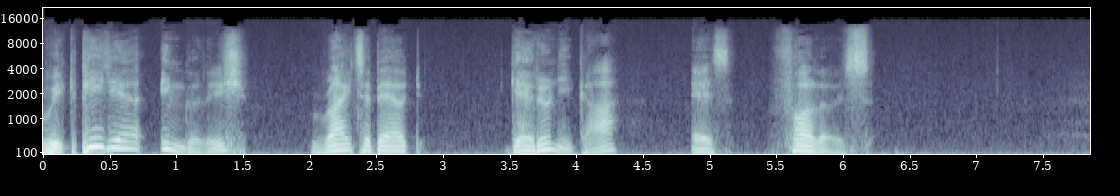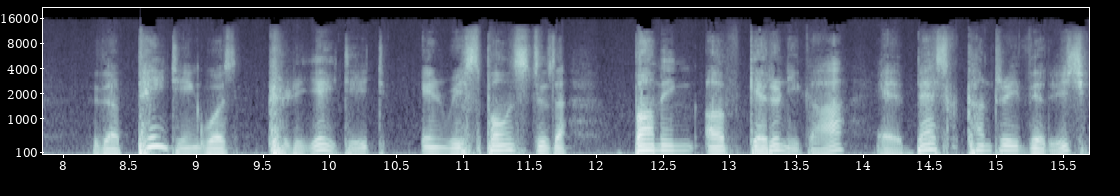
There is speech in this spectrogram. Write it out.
Wikipedia English writes about Guernica as follows. The painting was created in response to the bombing of Guernica, a Basque country village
